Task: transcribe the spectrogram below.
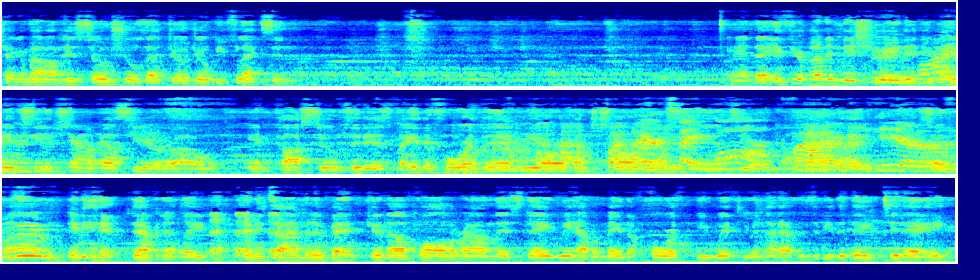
Check him out on his socials at JoJo. And uh, if you're uninitiated, you might have seen some of us here uh, in costumes. It is May the 4th, and we are a bunch of Star Wars fans here. at Combat Night. So, uh, any, definitely, anytime an event can uh, fall around this date, we have a May the 4th be with you, and that happens to be the date today.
